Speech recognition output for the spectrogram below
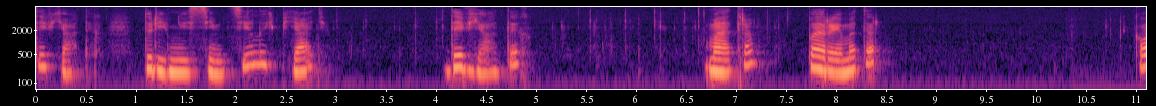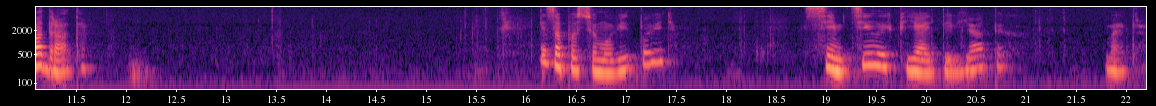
дев'ятих. Дорівнює 7,5 дев'ятих метра периметр квадрата. І записуємо відповідь 7,5 метра.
